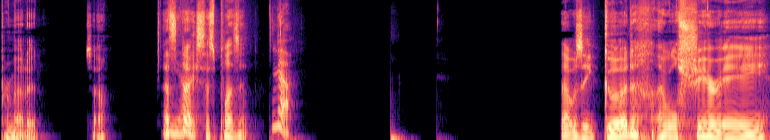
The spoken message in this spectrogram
Promoted. So that's Yeah. nice. That's pleasant. Yeah. That was a good. I will share a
